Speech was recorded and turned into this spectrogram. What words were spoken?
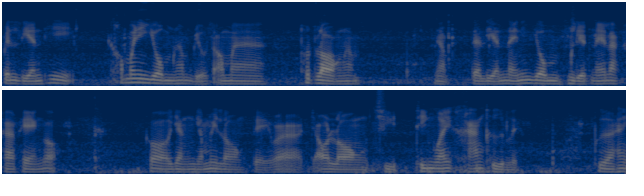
เป็นเหรียญที่เขาไม่นิยมนะครับ เดี๋ยวเอามาทดลองนะครับนะครับ แต่เหรียญไหนนิยมเหรียญไหนราคาแพงก็ ก็ยังยังไม่ลองแต่ว่าจะเอาลองฉีดทิ้งไว้ค้างคืนเลย เพื่อให้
